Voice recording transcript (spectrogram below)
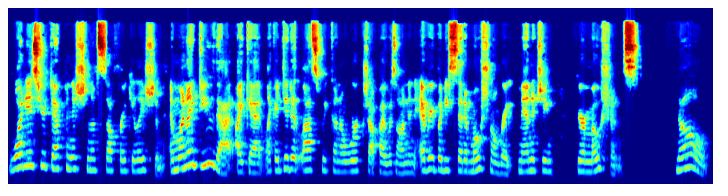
What is your definition of self-regulation? And when i do that i get like i did it last week on a workshop i was on and everybody said emotional rate managing your emotions. No.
